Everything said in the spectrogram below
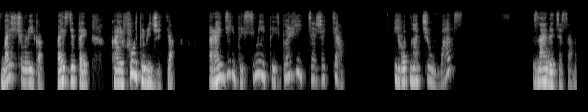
без чоловіка, без дітей. Кайфуйте від життя, радійте, смійтесь, боріться життя. І от на цю вас знайдеться саме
